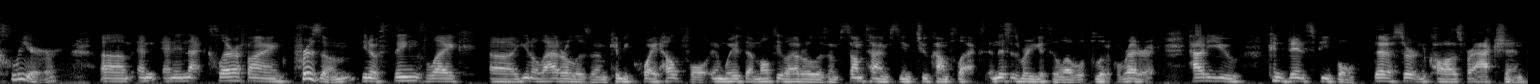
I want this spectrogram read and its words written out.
clear. Um, and, and in that clarifying prism, you know, things like uh, unilateralism can be quite helpful in ways that multilateralism sometimes seem too complex. And this is where you get to the level of political rhetoric. How do you convince people that a certain cause for action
